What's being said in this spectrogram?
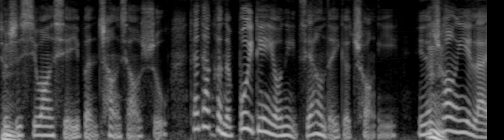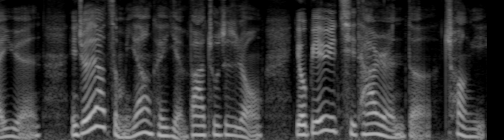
就是希望写一本畅销书，嗯、但他可能不一定有你这样的一个创意。你的创意来源，嗯、你觉得要怎么样可以研发出这种有别于其他人的创意？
